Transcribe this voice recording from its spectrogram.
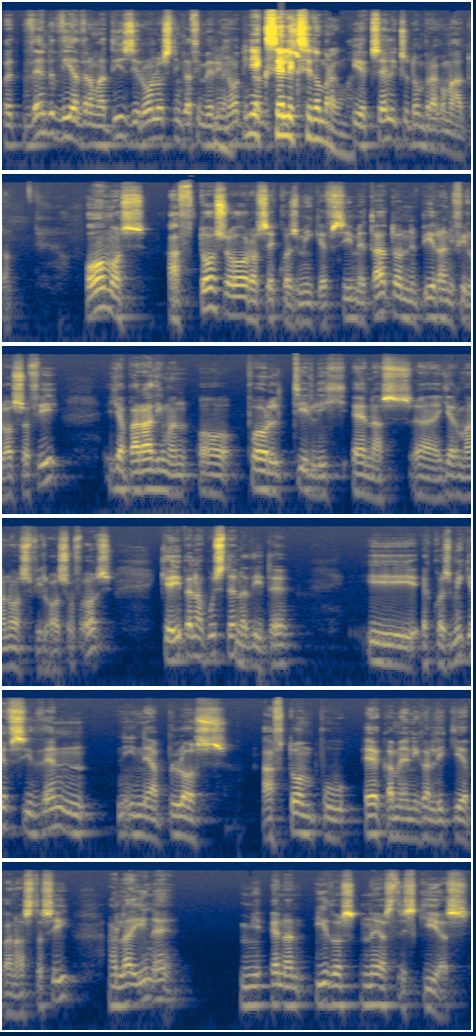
ε, δεν διαδραματίζει ρόλο στην καθημερινότητα. Ναι, είναι η εξέλιξη των πραγμάτων. Η εξέλιξη των πραγμάτων. Όμως αυτός ο όρος εκκοσμίκευση μετά τον πήραν οι φιλόσοφοι για παράδειγμα ο Πολ Τίλιχ ένας ε, γερμανός φιλόσοφος και είπε να ακούσετε να δείτε η εκκοσμίκευση δεν είναι απλώς αυτό που έκαμε η Γαλλική Επανάσταση αλλά είναι έναν είδος νέας θρησκείας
